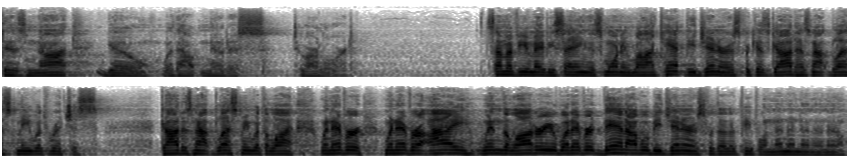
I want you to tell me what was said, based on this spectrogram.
does not go without notice to our Lord. Some of you may be saying this morning, Well, I can't be generous because God has not blessed me with riches. God has not blessed me with a lot. Whenever, whenever I win the lottery or whatever, then I will be generous with other people. No, no, no, no, no.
